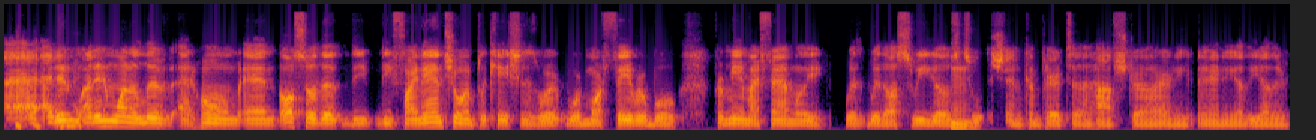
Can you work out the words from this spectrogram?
I, I, didn't I didn't want to live at home, and also the the the financial implications were were more favorable for me and my family with with Oswego's mm. tuition compared to Hofstra or any any of the other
